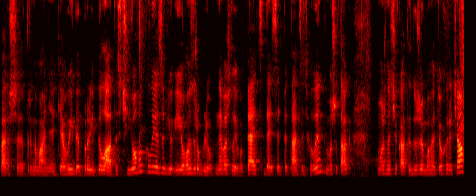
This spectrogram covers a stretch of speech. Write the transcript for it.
перше тренування, яке вийде при пілатес чи йога, коли я заб'ю, і його зроблю. Неважливо, 5, 10, 15 хвилин, тому що так можна чекати дуже багатьох речах.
